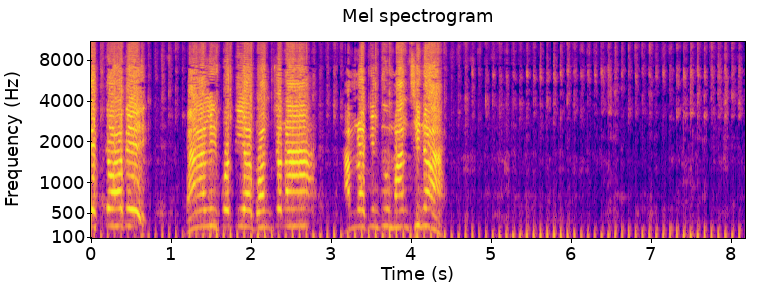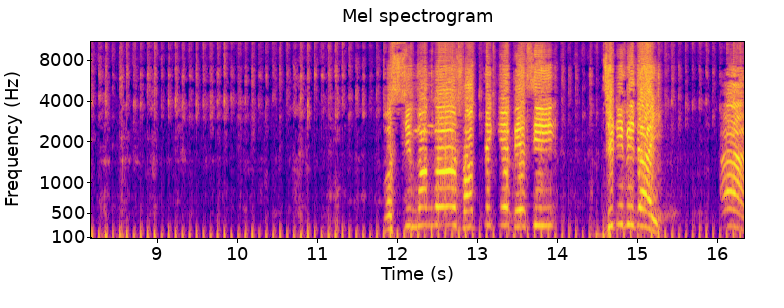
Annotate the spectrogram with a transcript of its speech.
দেখতে হবে। বাঙালির প্রতি বঞ্চনা আমরা কিন্তু মানছি না। পশ্চিমবঙ্গ সব থেকে বেশি জিডিপি দেয়। হ্যাঁ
